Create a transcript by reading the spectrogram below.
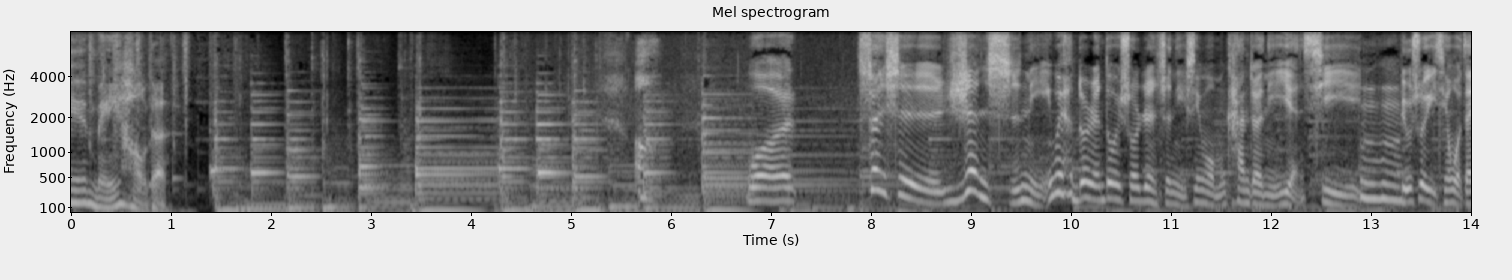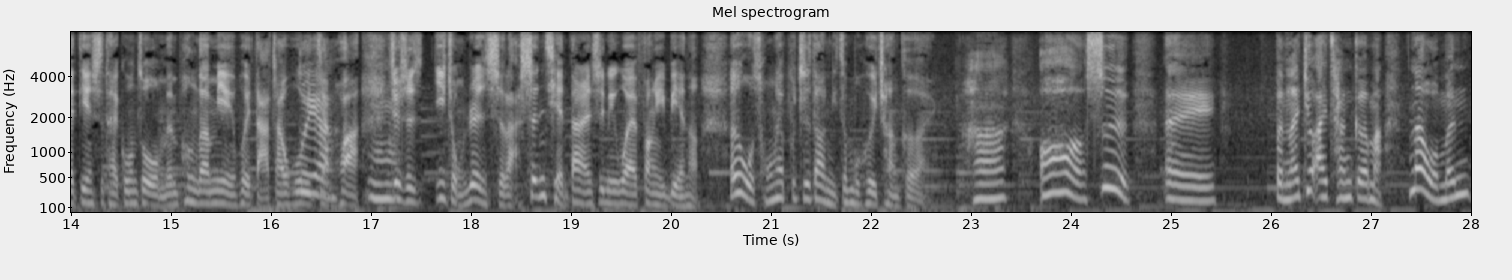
些美好的。哦，我算是认识你，因为很多人都会说认识你，是因为我们看着你演戏。嗯哼，比如说以前我在电视台工作，我们碰到面会打招呼、对啊讲话，就是一种认识啦。深浅当然是另外放一边了。而我从来不知道你这么会唱歌哎。哈，哦，是，呃，本来就爱唱歌嘛。那我们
